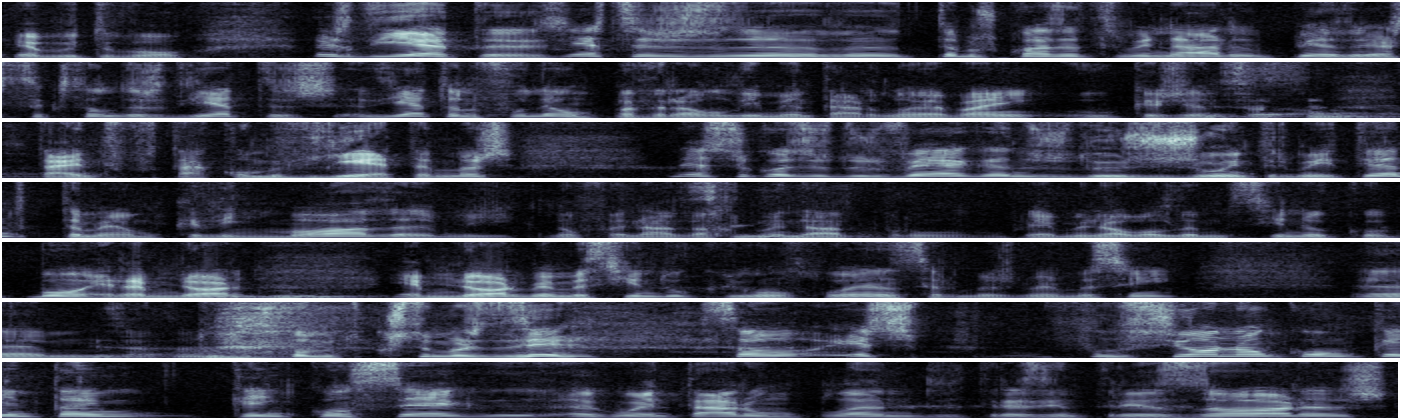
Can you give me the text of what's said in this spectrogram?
É muito bom. As dietas, estas. Uh, estamos quase a terminar, Pedro, esta questão das dietas. A dieta, no fundo, é um padrão alimentar, não é bem o que a gente Exatamente. está a interpretar como dieta, mas nestas coisas dos veganos, do jejum intermitente, que também é um bocadinho moda e que não foi nada Sim. recomendado por um prémio Nobel da Medicina. Bom, era melhor, uhum. é melhor mesmo assim do que um influencer, mas mesmo assim, um, tu, como tu costumas dizer, são estes funcionam com quem, tem, quem consegue aguentar um plano de 3 em 3 horas.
